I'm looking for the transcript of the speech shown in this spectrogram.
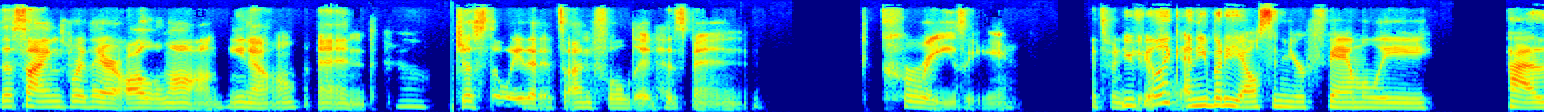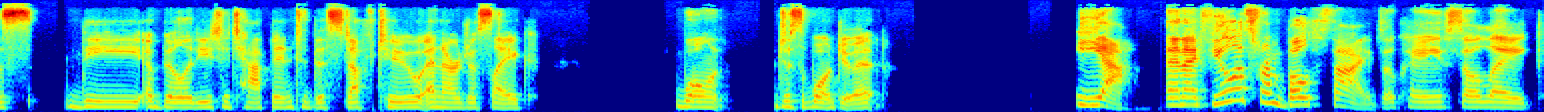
the signs were there all along, you know, and just the way that it's unfolded has been crazy. It's been. you beautiful. feel like anybody else in your family has the ability to tap into this stuff too, and are just like, won't just won't do it? Yeah, and I feel it's from both sides. Okay, so like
